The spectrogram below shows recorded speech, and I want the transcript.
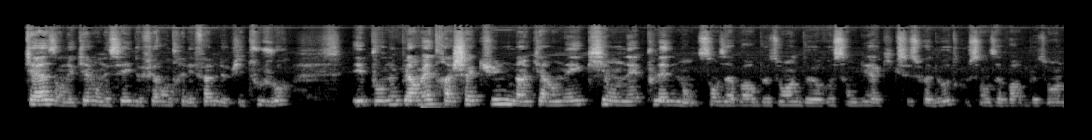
cases dans lesquelles on essaye de faire entrer les femmes depuis toujours et pour nous permettre à chacune d'incarner qui on est pleinement, sans avoir besoin de ressembler à qui que ce soit d'autre ou sans avoir besoin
